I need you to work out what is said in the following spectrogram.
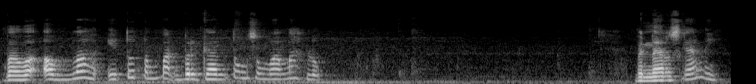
Bahwa Allah itu tempat bergantung semua makhluk. Benar sekali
